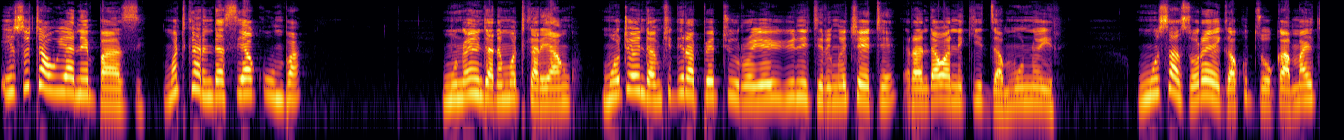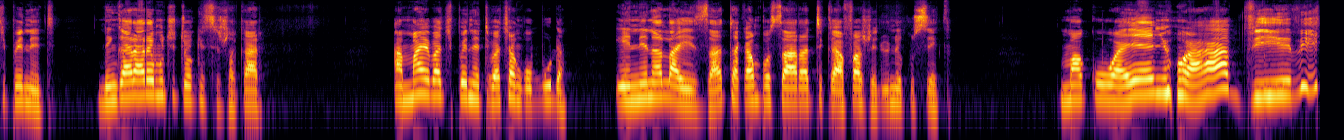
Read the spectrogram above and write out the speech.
Isu tauya nebhazi motikari ndasiya kumba. Munoenda nemotikari yangu motoenda muchidira peturo yeyuniti rimwe chete randawanikidza muno iri. Musazorega kudzoka amai chipeneti. Ndingarare muchitokisi zvakare. Amai vachipeneti vachangobuda. Ini nalaiza takambosara tikafa zvedu nekuseka. Makuhwa enyu haabviri.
